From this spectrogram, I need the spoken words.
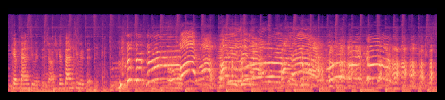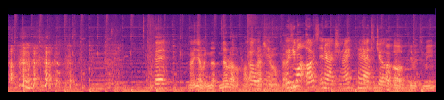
good. Get fancy with it, Josh. Get fancy with it. what? How do you do that? Oh good. No, yeah, but no, never have a problem Oh, with scratching your own back. Because you want us interaction, right? Yeah. Give it to Joe. Oh, give it to me.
